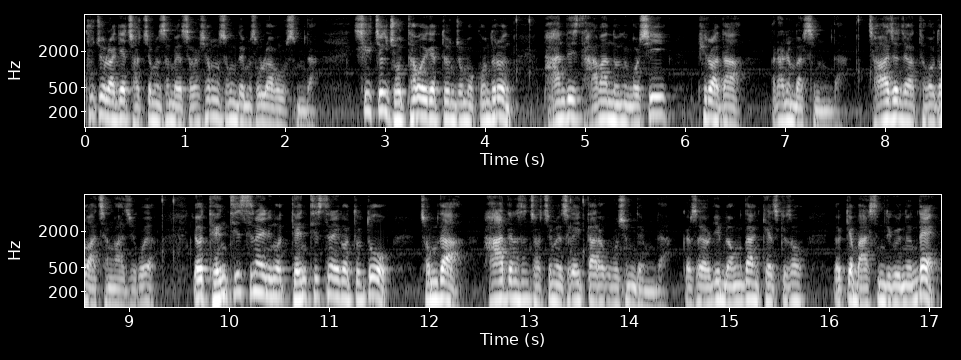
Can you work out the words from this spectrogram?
꾸준하게 저점에서 매수가 형성되면서 올라가고 있습니다. 실적이 좋다고 얘기했던 종목군들은 반드시 담아놓는 것이 필요하다라는 말씀입니다. 자화전자 같은 것도 마찬가지고요. 요 덴티스나 이런 것, 덴티스나 이런 것들도 전부 다 하단에서 저점 매수가 있다라고 보시면 됩니다. 그래서 여기 명단 계속해서 몇 개 말씀드리고 있는데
